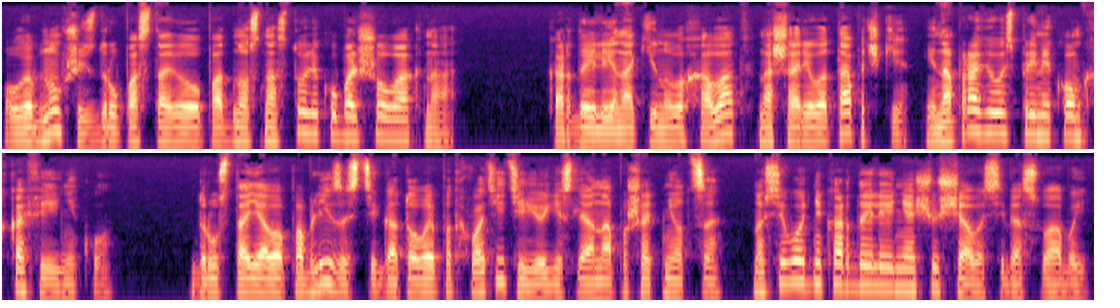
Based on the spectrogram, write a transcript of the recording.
Улыбнувшись, Дру поставила поднос на столик у большого окна. Корделия накинула халат, нашарила тапочки и направилась прямиком к кофейнику. Дру стояла поблизости, готовая подхватить ее, если она пошатнется, но сегодня Корделия не ощущала себя слабой.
